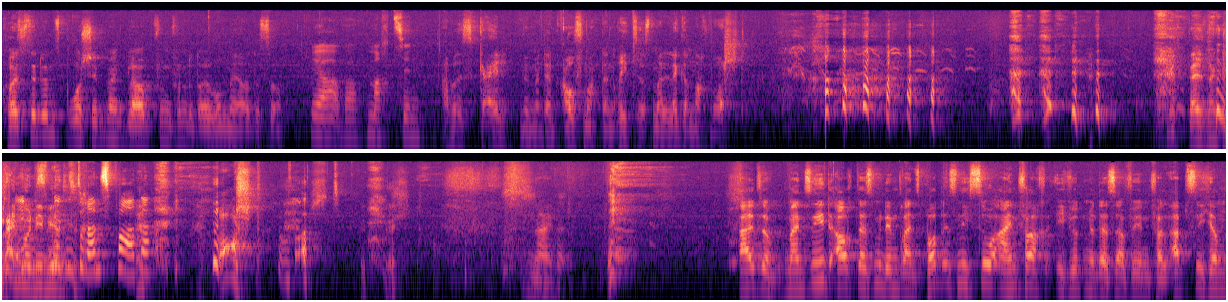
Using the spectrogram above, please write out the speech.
Kostet uns pro Shipment, glaube ich, 500 Euro mehr oder so. Ja, aber macht Sinn. Aber das ist geil. Wenn man dann aufmacht, dann riecht es erstmal lecker nach Wurst. da ist man klein motiviert. Transporter. Wurst. Wurst. Nein. Also, man sieht auch, das mit dem Transport ist nicht so einfach. Ich würde mir das auf jeden Fall absichern.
